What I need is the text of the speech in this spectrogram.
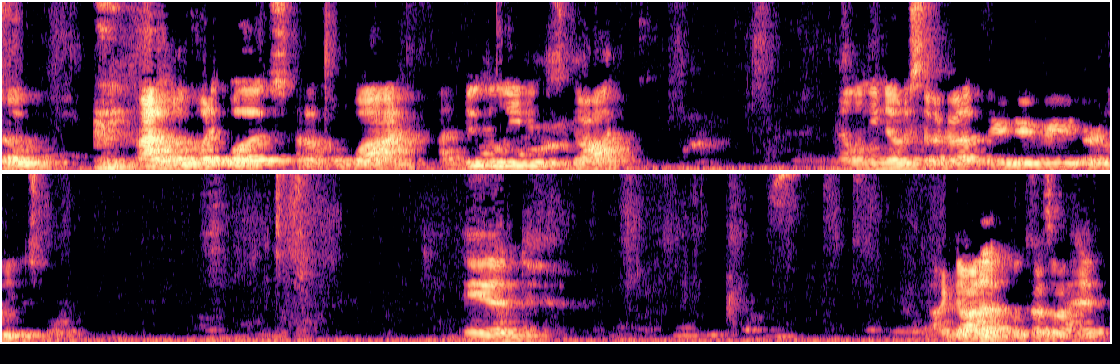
So, I don't know what it was. I don't know why. I do believe it was God. Melanie noticed that I got up very, very, very early this morning. And I got up because I had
